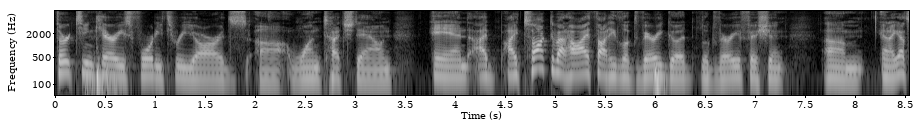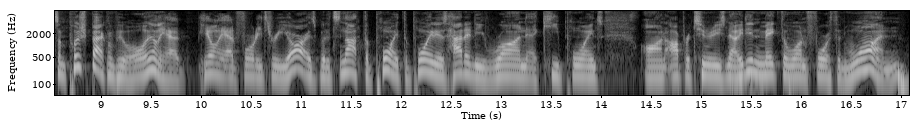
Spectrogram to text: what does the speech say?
Thirteen carries, forty three yards, uh, one touchdown, and I I talked about how I thought he looked very good, looked very efficient. Um, and I got some pushback from people. Well, he only had he only had 43 yards, but it's not the point. The point is how did he run at key points on opportunities? Now he didn't make the one fourth and one,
